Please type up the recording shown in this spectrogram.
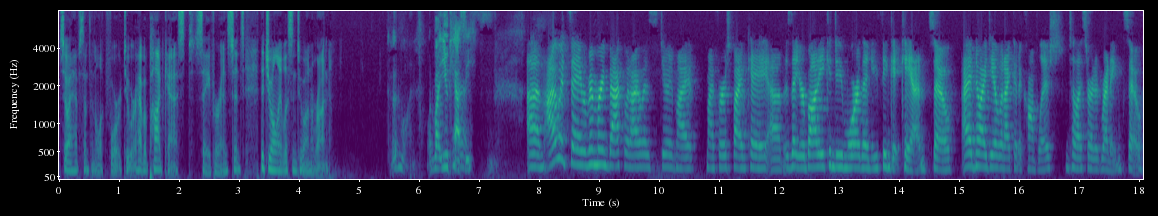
So I have something to look forward to or have a podcast, say for instance, that you only listen to on a run. Good one. What about you, Cassie? Um, I would say, remembering back when I was doing my my first 5K, um, is that your body can do more than you think it can. So I had no idea what I could accomplish until I started running. So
